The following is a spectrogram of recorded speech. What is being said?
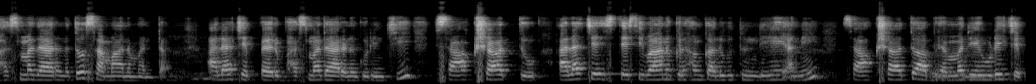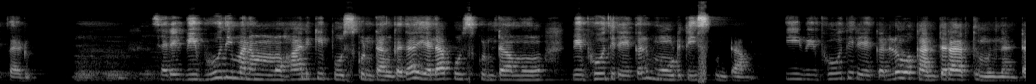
భస్మధారణతో అంట అలా చెప్పారు భస్మధారణ గురించి. సాక్షాత్తు అలా చేస్తే శివానుగ్రహం కలుగుతుంది అని సాక్షాత్తు ఆ బ్రహ్మదేవుడే చెప్పాడు. సరే విభూది మనం మొహానికి పూసుకుంటాం కదా ఎలా పూసుకుంటాము? విభూతి రేఖలు మూడు తీసుకుంటాము. ఈ విభూది రేఖల్లో ఒక అంతరార్థం ఉందంట.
